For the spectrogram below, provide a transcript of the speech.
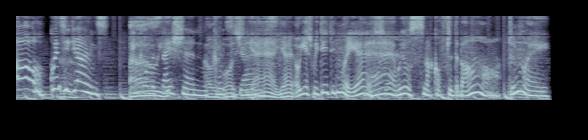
Oh, Quincy Jones. In conversation with Oh, Quincy. Jones. Yeah, yeah. Oh, yes, we did, didn't we? Yes. Yeah, we all snuck off to the bar, didn't we?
